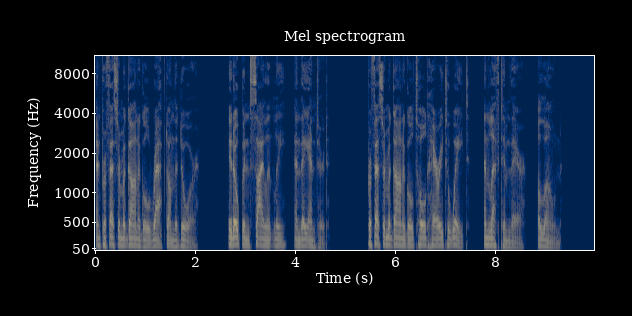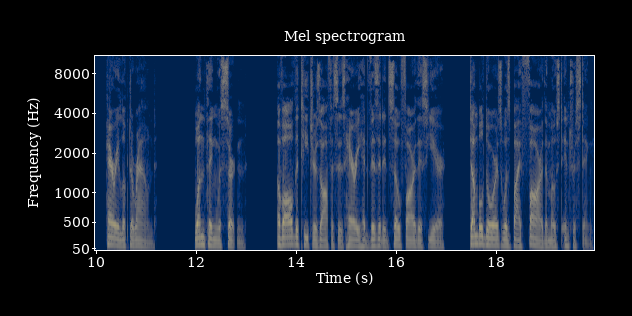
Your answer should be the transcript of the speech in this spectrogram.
and Professor McGonagall rapped on the door. It opened silently, and they entered. Professor McGonagall told Harry to wait and left him there, alone. Harry looked around. One thing was certain. Of all the teachers' offices Harry had visited so far this year, Dumbledore's was by far the most interesting.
